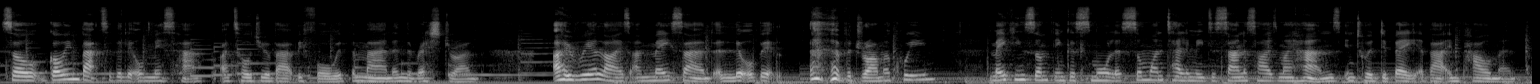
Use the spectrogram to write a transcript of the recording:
So, going back to the little mishap I told you about before with the man and the restaurant, I realize I may sound a little bit of a drama queen, making something as small as someone telling me to sanitize my hands into a debate about empowerment.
